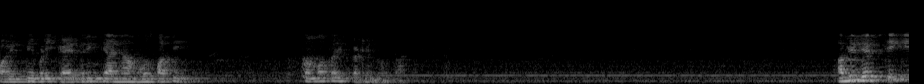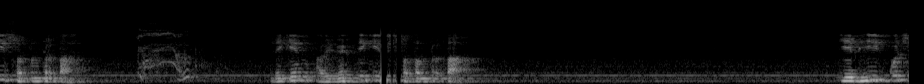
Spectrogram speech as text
और इतनी बड़ी गैदरिंग क्या यहाँ हो पाती? संभवतः एक कठिन होता। अभिव्यक्ति की स्वतंत्रता। लेकिन अभिव्यक्ति की स्वतंत्रता के भी कुछ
